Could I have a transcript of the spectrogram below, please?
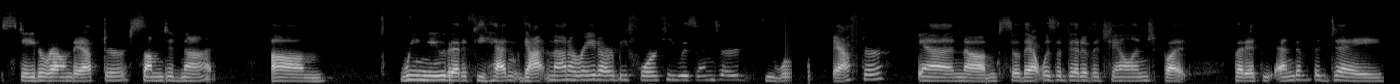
stayed around after. Some did not. Um, we knew that if he hadn't gotten on a radar before he was injured, he would after and um, so that was a bit of a challenge but but at the end of the day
